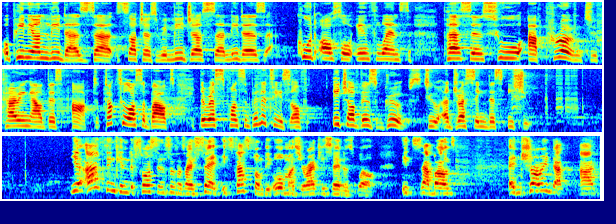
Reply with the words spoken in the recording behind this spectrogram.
opinion leaders, uh, such as religious uh, leaders, could also influence persons who are prone to carrying out this act. Talk to us about the responsibilities of each of these groups to addressing this issue. Yeah, I think in the first instance, as I said, it starts from the home, as you rightly said as well. It's about ensuring that our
